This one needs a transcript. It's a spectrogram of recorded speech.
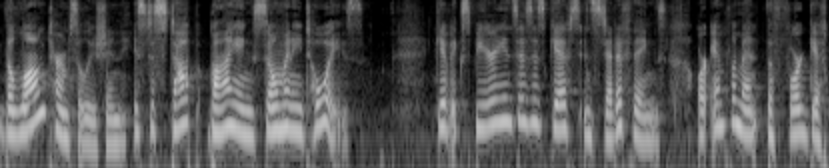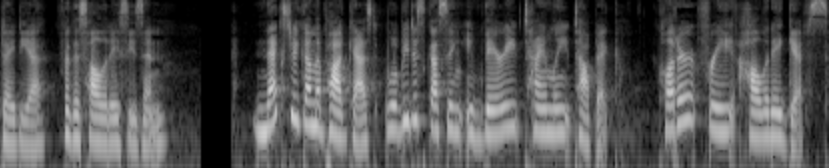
The long term solution is to stop buying so many toys. Give experiences as gifts instead of things, or implement the four gift idea for this holiday season. Next week on the podcast, we'll be discussing a very timely topic clutter free holiday gifts.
